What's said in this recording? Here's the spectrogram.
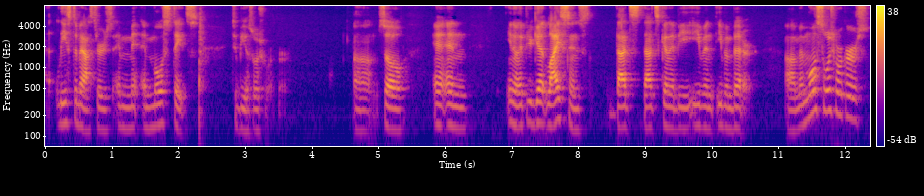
at least a master's in, in most states to be a social worker. Um, so, and, and, you know, if you get licensed, that's that's gonna be even even better. Um, and most social workers,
